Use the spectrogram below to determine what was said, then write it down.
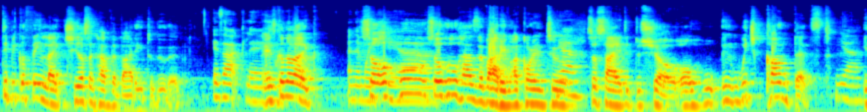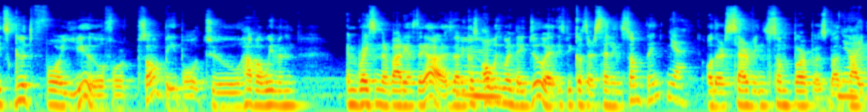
typical thing like she doesn't have the body to do that Exactly. and it's kind of like And then so she, who uh, so who has the body according to Yeah. society to show or who, in which context Yeah. it's good for you for some people to have a woman embracing their body as they are is that because Mm. always when they do it it's because they're selling something yeah. or they're serving some purpose but Yeah. like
